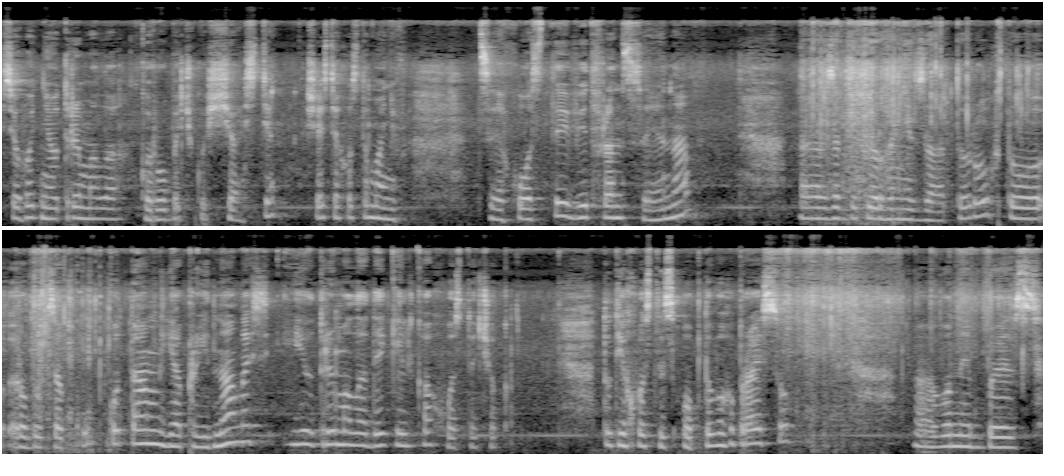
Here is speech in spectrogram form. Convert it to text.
Сьогодні отримала коробочку щастя. Щастя хостоманів. Це хости від Францена. Е, Завдяки організатору, хто робив закупку там, я приєдналась і отримала декілька хосточок. Тут є хости з оптового прайсу. Е, Вони без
